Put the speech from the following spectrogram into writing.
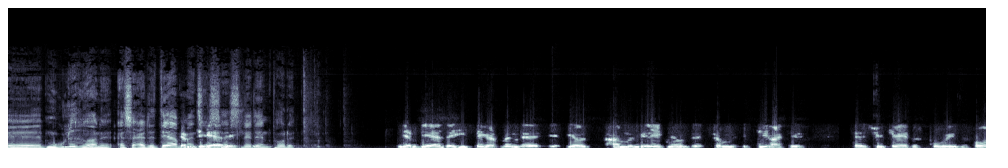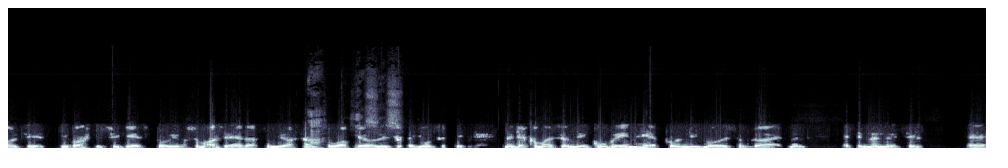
øh, mulighederne? Altså er det der, Jamen, man det skal sætte det. lidt ind på det? Jamen, det er det helt sikkert, men øh, jeg har vilje ikke nævnt det som et direkte øh, psykiatrisk problem i forhold til de voksne psykiatriske problemer, som også er der, som vi også har en Ah, stor opgave yes, at løse i regionen. Men der kommer altså en ny gruppe ind her på en ny måde, som gør, at man er simpelthen nødt til øh,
